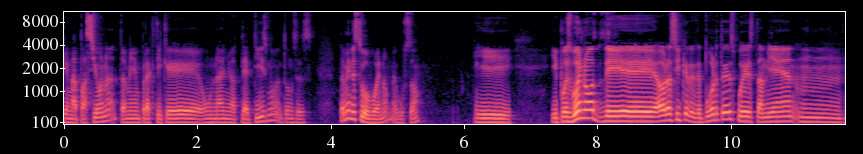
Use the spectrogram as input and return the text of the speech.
que, me apasiona, también practiqué un año atletismo, entonces también estuvo bueno, me gustó. Y, y pues bueno, de, ahora sí que de deportes, pues también mmm,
